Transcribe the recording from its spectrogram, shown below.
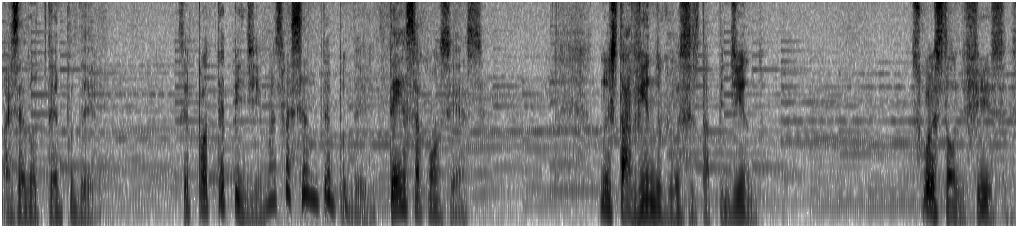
Mas é no tempo dele. Você pode até pedir, mas vai ser no tempo dele. Tenha essa consciência. Não está vindo o que você está pedindo? As coisas estão difíceis.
